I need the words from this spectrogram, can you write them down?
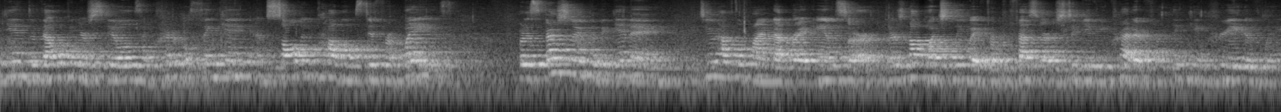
begin developing your skills in critical thinking and solving problems different ways. But especially at the beginning, you do have to find that right answer. There's not much leeway for professors to give you credit for thinking creatively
